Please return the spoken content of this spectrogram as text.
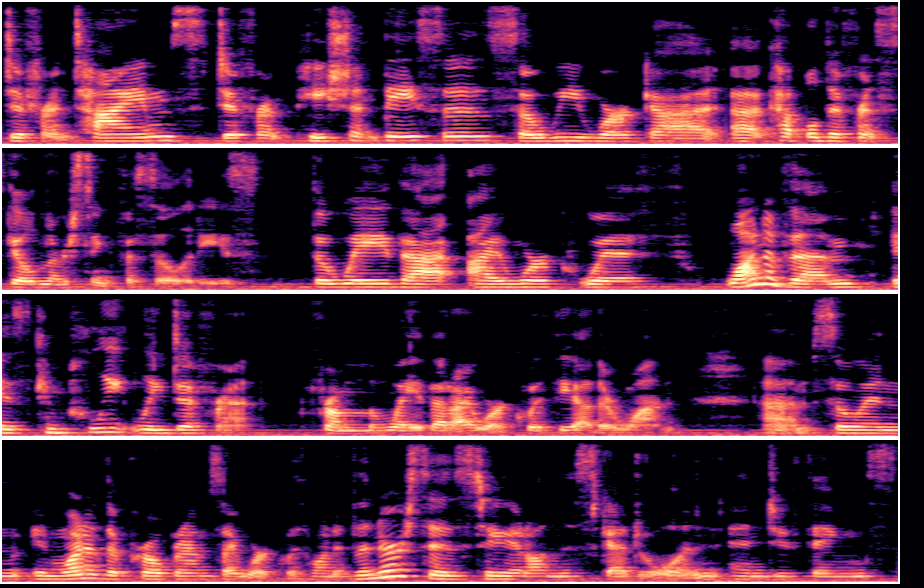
different times, different patient bases. So we work at a couple different skilled nursing facilities. The way that I work with one of them is completely different from the way that I work with the other one. Um, so in, in one of the programs, I work with one of the nurses to get on the schedule and, and do things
